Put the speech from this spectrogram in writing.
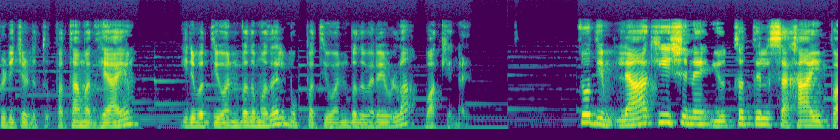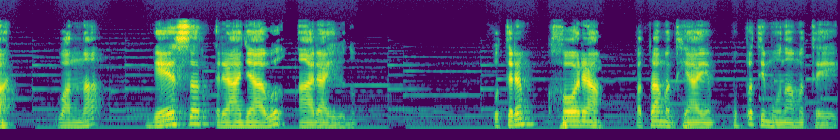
പിടിച്ചെടുത്തു. പത്താം അധ്യായം ഇരുപത്തി ഒൻപത് മുതൽ മുപ്പത്തി ഒൻപത് വരെയുള്ള വാക്യങ്ങൾ. ചോദ്യം ലാഖീഷിനെ യുദ്ധത്തിൽ സഹായിപ്പാൻ വന്ന ഗേസർ രാജാവ് ആരായിരുന്നു? ഉത്തരം ഹോരാം പത്താം അധ്യായം മുപ്പത്തിമൂന്നാമത്തെ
